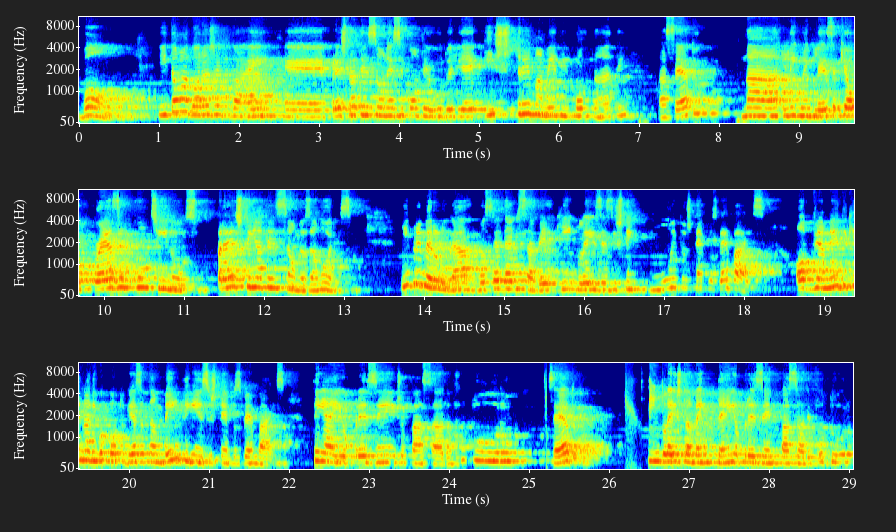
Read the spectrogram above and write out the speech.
Bom, então agora a gente vai é, prestar atenção nesse conteúdo, ele é extremamente importante, tá certo? Na língua inglesa, que é o present continuous. Prestem atenção, meus amores. Em primeiro lugar, você deve saber que em inglês existem muitos tempos verbais. Obviamente que na língua portuguesa também tem esses tempos verbais. Tem aí o presente, o passado, o futuro, certo? Inglês também tem o presente, passado e futuro.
